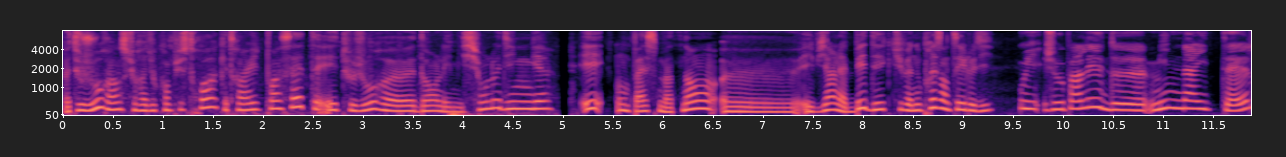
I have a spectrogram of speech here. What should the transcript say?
Bah, toujours hein, sur Radio Campus 3, 88.7 et toujours euh, dans l'émission Loading. Et on passe maintenant euh, eh bien, à la BD que tu vas nous présenter, Elodie. Oui, je vais vous parler de Midnight Tales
